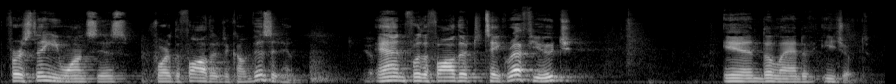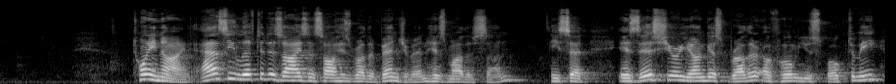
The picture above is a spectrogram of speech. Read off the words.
the first thing he wants is for the father to come visit him yep. and for the father to take refuge in the land of Egypt. 29. As he lifted his eyes and saw his brother Benjamin, his mother's son, he said, Is this your youngest brother of whom you spoke to me?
